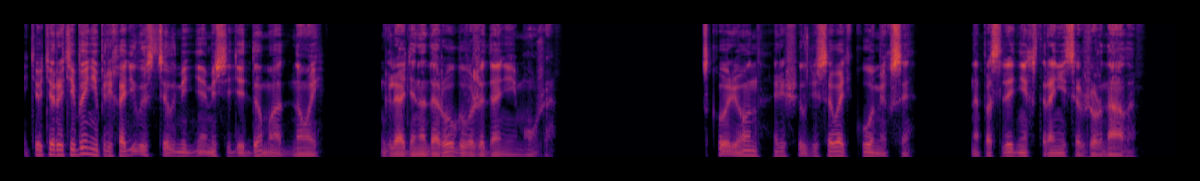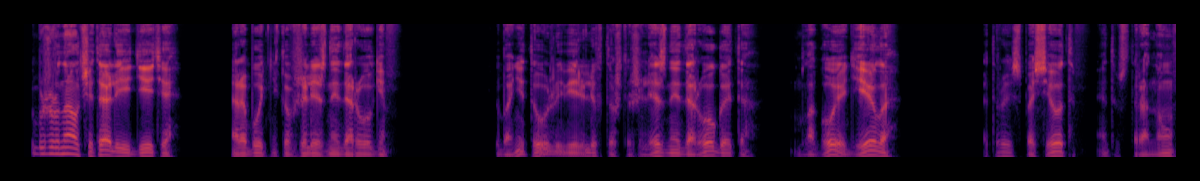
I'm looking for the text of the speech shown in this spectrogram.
и тете Ратибе не приходилось целыми днями сидеть дома одной, глядя на дорогу в ожидании мужа. Вскоре он решил рисовать комиксы на последних страницах журнала, чтобы журнал читали и дети работников железной дороги, чтобы они тоже верили в то, что железная дорога — это благое дело, которое спасет эту страну.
